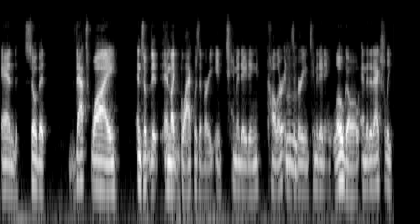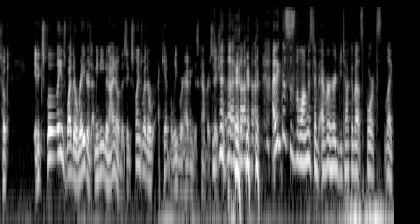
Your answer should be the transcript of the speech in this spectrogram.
and so that that's why. And so, that, and like black was a very intimidating color, and it's a very intimidating logo, and that it actually took. It explains why the Raiders. I mean, even I know this. It explains why they're. I can't believe we're having this conversation. I think this is the longest I've ever heard you talk about sports, like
